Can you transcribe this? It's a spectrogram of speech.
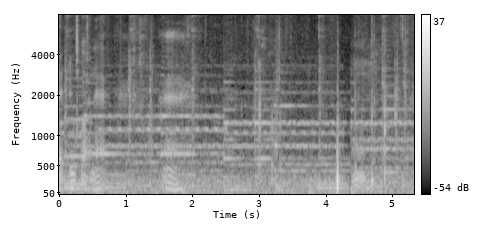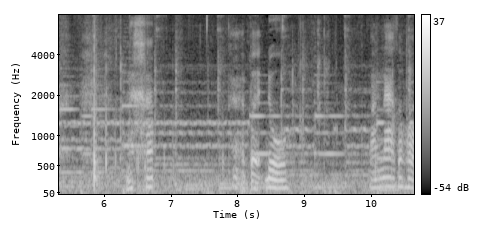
ปิดดูก่อนนะอ่านะครับอ่าเปิดดูวางหน้าก็พอ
